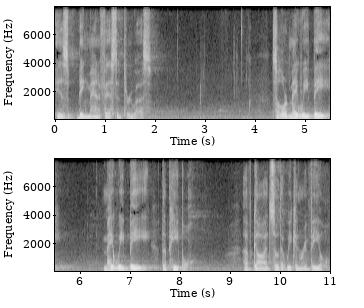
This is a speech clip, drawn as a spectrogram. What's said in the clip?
is being manifested through us. So, Lord, may we be May we be the people of God so that we can reveal.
